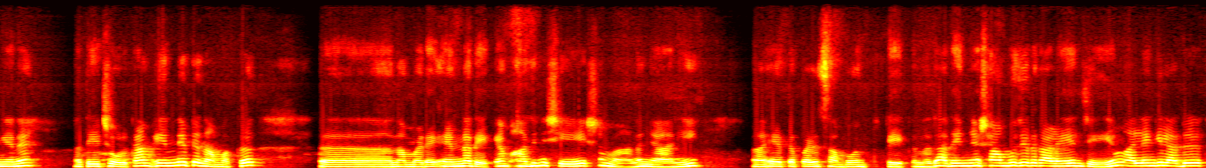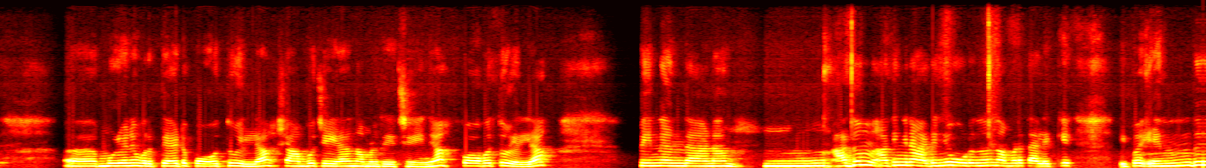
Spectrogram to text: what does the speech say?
ഇങ്ങനെ തേച്ച് കൊടുക്കാം. എന്നിട്ട് നമുക്ക് നമ്മുടെ എണ്ണ തേക്കാം. അതിന് ശേഷമാണ് ഞാൻ ഈ ഏത്തപ്പഴം സംഭവം തേക്കുന്നത്. അത് ഞാൻ ഷാമ്പു ചെയ്ത് കളയുകയും ചെയ്യും. അല്ലെങ്കിൽ അത് മുഴുവനും വൃത്തിയായിട്ട് പോകത്തുമില്ല. ഷാമ്പു ചെയ്യാതെ നമ്മൾ തേച്ച് കഴിഞ്ഞാൽ പോകത്തുമില്ല. പിന്നെന്താണ്? അതും അതിങ്ങനെ അടിഞ്ഞു കൂടുന്നത് നമ്മുടെ തലയ്ക്ക് ഇപ്പൊ എന്ത്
